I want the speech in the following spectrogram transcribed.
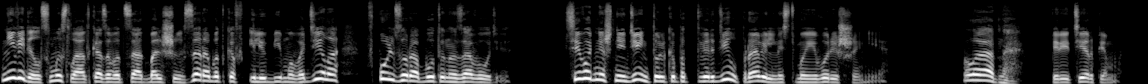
Не видел смысла отказываться от больших заработков и любимого дела в пользу работы на заводе. Сегодняшний день только подтвердил правильность моего решения. Ладно, перетерпим.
